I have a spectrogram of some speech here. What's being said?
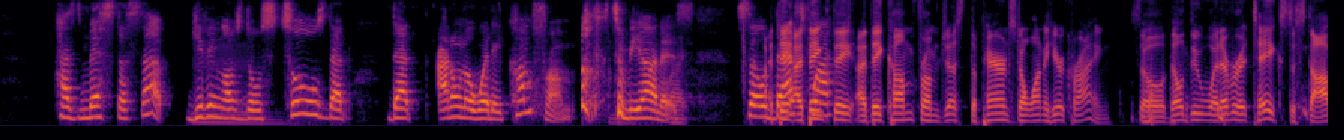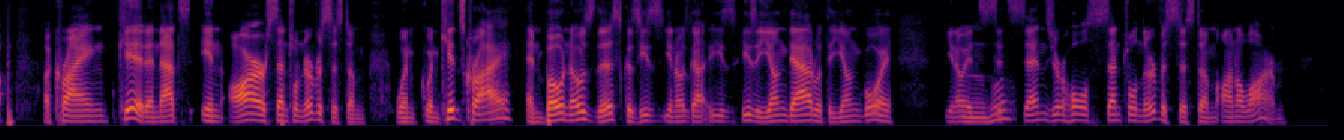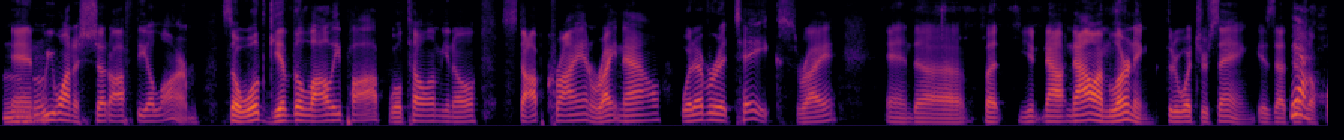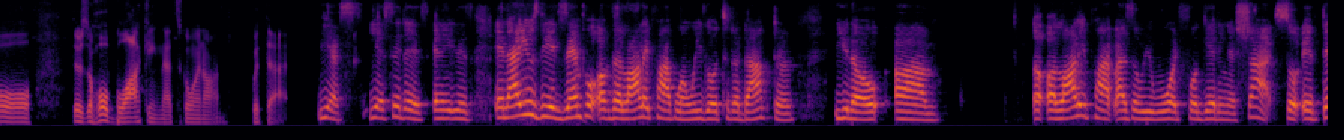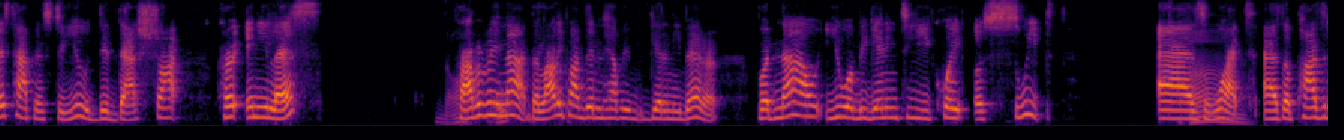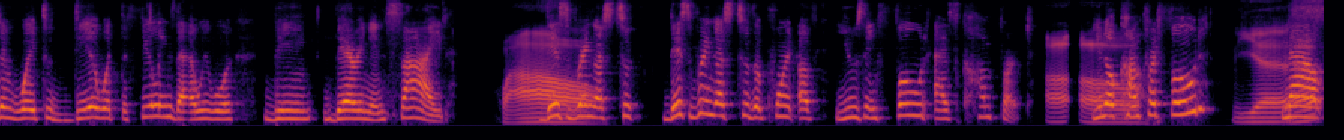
has messed us up, giving mm. us those tools that that I don't know where they come from, to be honest. Right. So I that's think I think why, they I, they come from just the parents don't want to hear crying, so they'll do whatever it takes to stop a crying kid, and that's in our central nervous system. When when kids cry, and Bo knows this because he's you know he's got he's he's a young dad with a young boy. You know, it's Mhm. it sends your whole central nervous system on alarm, and Mhm. we want to shut off the alarm. So we'll give the lollipop. We'll tell them, you know, stop crying right now, whatever it takes, right? And uh, but you now now I'm learning through what you're saying is that there's Yeah. a whole there's a whole blocking that's going on with that. Yes, yes, it is. And it is. And I use the example of the lollipop when we go to the doctor, you know, um, a, a lollipop as a reward for getting a shot. So if this happens to you, did that shot hurt any less? No. Probably not. The lollipop didn't help you get any better. But now you are beginning to equate a sweet as Ah. what? As a positive way to deal with the feelings that we were being bearing inside Wow. this bring us to this bring us to the point of using food as comfort Uh-oh. you know comfort food Yes. Now-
